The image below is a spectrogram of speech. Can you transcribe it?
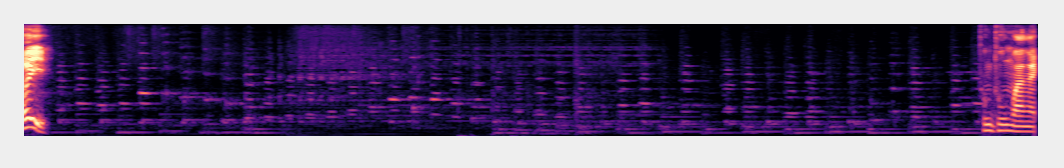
เฮ้ย ทุงทุงมาไง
